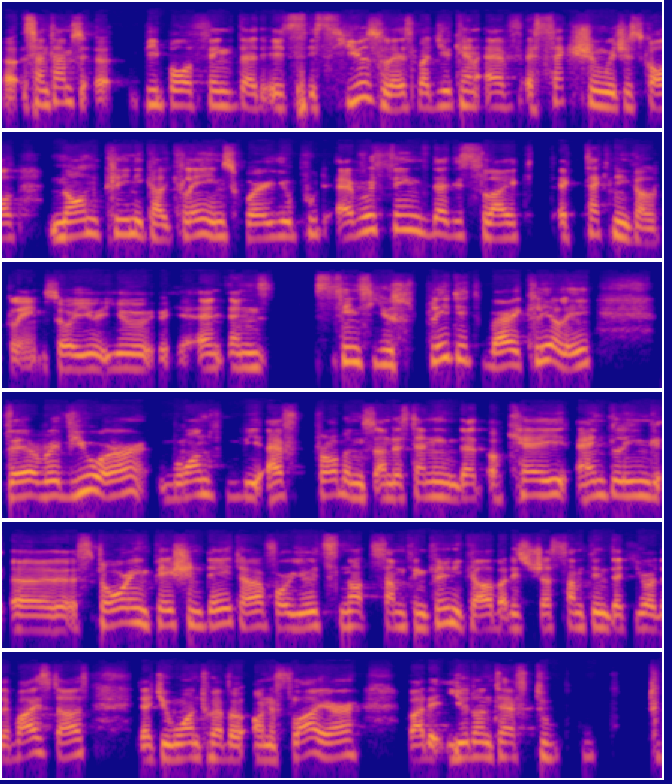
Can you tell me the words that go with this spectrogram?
uh, sometimes uh, people think that it's it's useless, but you can have a section which is called non-clinical claims, where you put everything that is like a technical claim. So you you and and since you split it very clearly, the reviewer won't be, have problems understanding that, okay, handling, uh, storing patient data for you, it's not something clinical, but it's just something that your device does that you want to have a, on a flyer, but you don't have to, to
